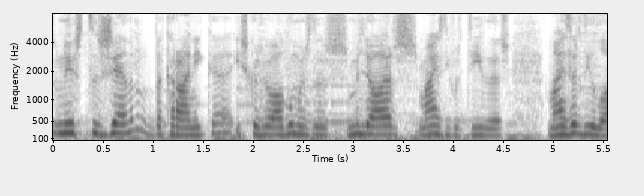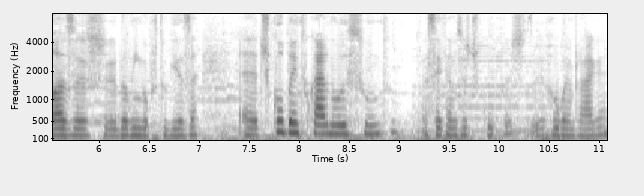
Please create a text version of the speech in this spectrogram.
neste género da crónica e escreveu algumas das melhores, mais divertidas, mais ardilosas eh, da língua portuguesa. Desculpem tocar no assunto, aceitamos as desculpas de Rubem Braga.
